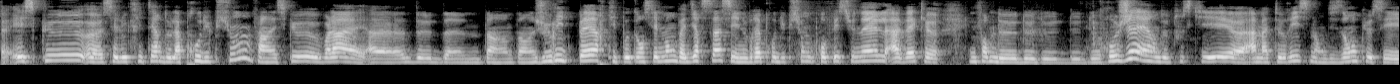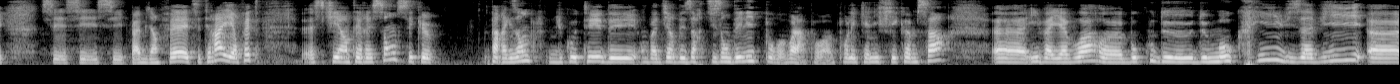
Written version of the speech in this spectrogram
Est-ce que euh, c'est le critère de la production? Enfin est-ce que voilà euh, d'un jury de pairs qui potentiellement va dire ça c'est une vraie production professionnelle avec euh, une forme de, de, de, de rejet hein, de tout ce qui est euh, amateurisme en disant que c'est c'est c'est pas bien fait, etc. Et en fait, euh, ce qui est intéressant, c'est que par exemple, du côté des, on va dire des artisans d'élite, pour voilà, pour, pour les qualifier comme ça, euh, il va y avoir euh, beaucoup de, de moqueries vis-à-vis, euh,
